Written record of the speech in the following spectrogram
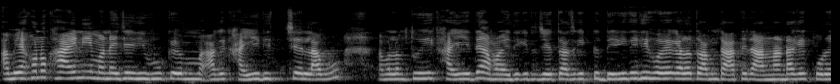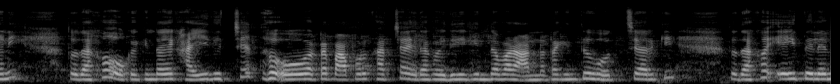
আমি এখনও খাইনি মানে এই যে রিভুকে আগে খাইয়ে দিচ্ছে লাবু। আমি বললাম, তুই খাইয়ে দে, আমার এদিকে যেহেতু আজকে একটু দেরি দেরি হয়ে গেল, তো আমি তাড়াতাড়ি রান্নাটা আগে করে নিই। তো দেখো, ওকে কিন্তু আগে খাইয়ে দিচ্ছে, তো ও একটা পাঁপড় খাচ্ছে এই দেখো, এদিকে কিন্তু আমার রান্নাটা কিন্তু হচ্ছে আর কি। তো দেখো, এই তেলের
